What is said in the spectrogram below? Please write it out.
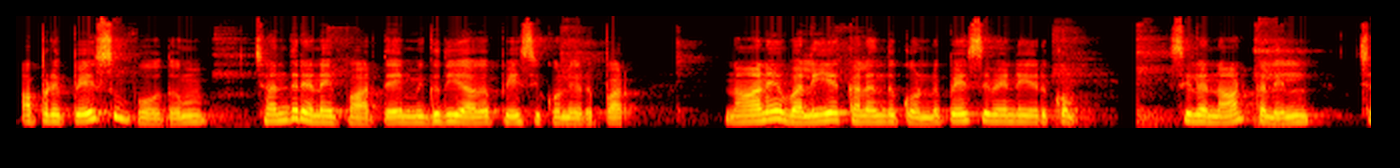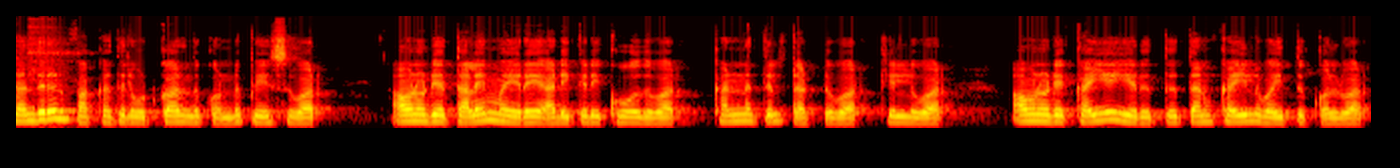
அப்படி பேசும்போதும் சந்திரனை பார்த்தே மிகுதியாக பேசிக்கொண்டிருப்பார் நானே வழியே கலந்து கொண்டு பேச வேண்டியிருக்கும். சில நாட்களில் சந்திரன் பக்கத்தில் உட்கார்ந்து கொண்டு பேசுவார். அவனுடைய தலைமயிரை அடிக்கடி கோதுவார் கன்னத்தில் தட்டுவார் கிள்ளுவார். அவனுடைய கையை எடுத்து தன் கையில் வைத்து கொள்வார்.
